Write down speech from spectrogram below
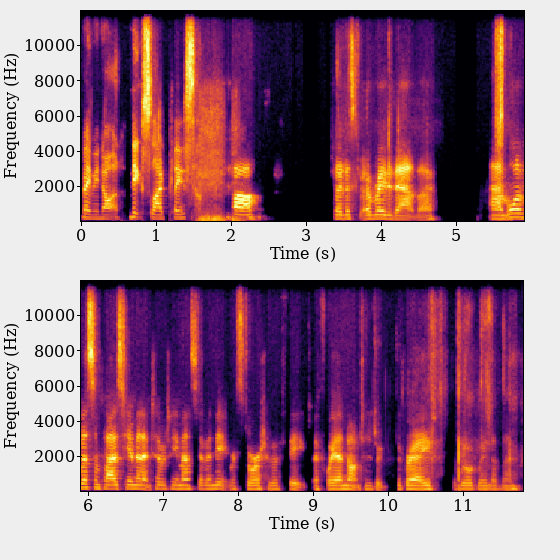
Maybe not. Next slide, please. Oh, should I just I'll read it out though? Um, all of this implies human activity must have a net restorative effect if we are not to de- degrade the world we live in.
